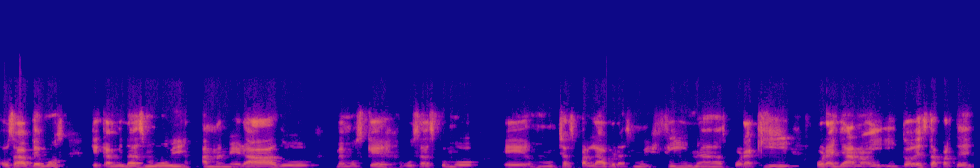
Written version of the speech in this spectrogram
o sea, vemos que caminas muy amanerado, vemos que usas como eh, muchas palabras muy finas por aquí, por allá, ¿no? Y, y, toda esta parte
